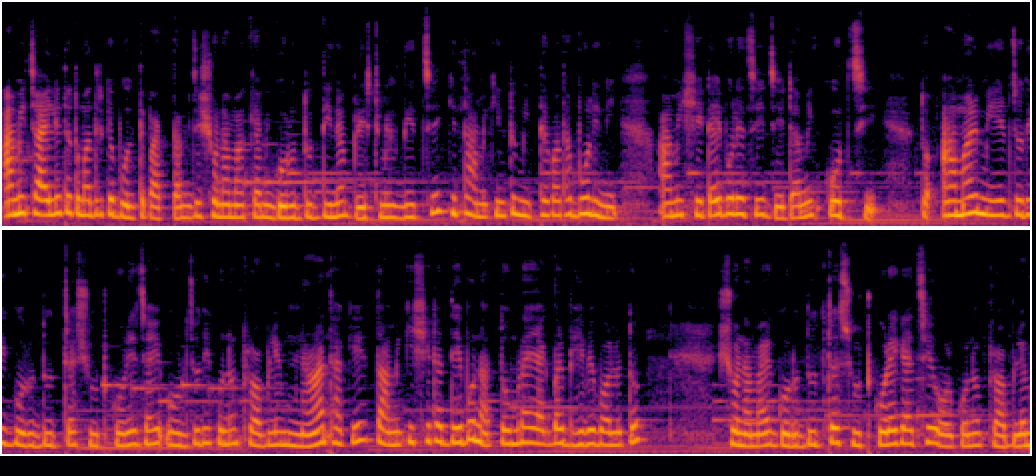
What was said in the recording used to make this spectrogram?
আমি চাইলে তো তোমাদেরকে বলতে পারতাম যে সোনামাকে আমি গরুর দুধ দিই না ব্রেস্ট মিল্ক দিচ্ছি। কিন্তু আমি কিন্তু মিথ্যে কথা বলিনি। আমি সেটাই বলেছি যেটা আমি করছি। তো আমার মেয়ের যদি গরুর দুধটা শ্যুট করে যায়, ওর যদি কোনো প্রবলেম না থাকে, তো আমি কি সেটা দেবো না? তোমরাই একবার ভেবে বলো তো। সোনামায়ের গরুর দুধটা শ্যুট করে গেছে, ওর কোনো প্রবলেম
